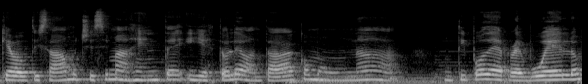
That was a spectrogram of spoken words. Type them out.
que bautizaba muchísima gente y esto levantaba como una, un tipo de revuelo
